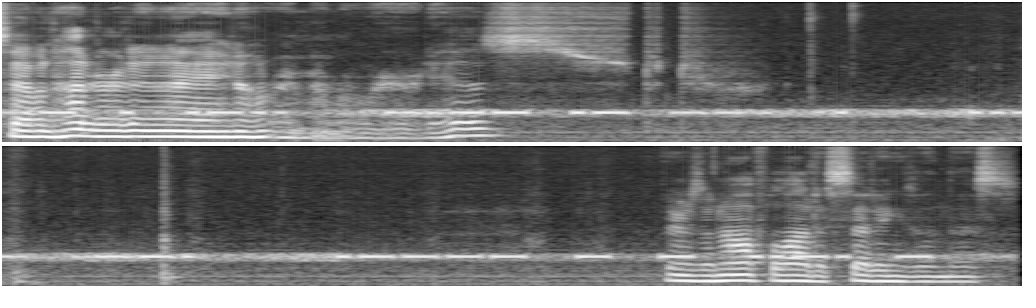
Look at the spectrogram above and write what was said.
Seven hundred, and I don't remember where it is. There's an awful lot of settings on this.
